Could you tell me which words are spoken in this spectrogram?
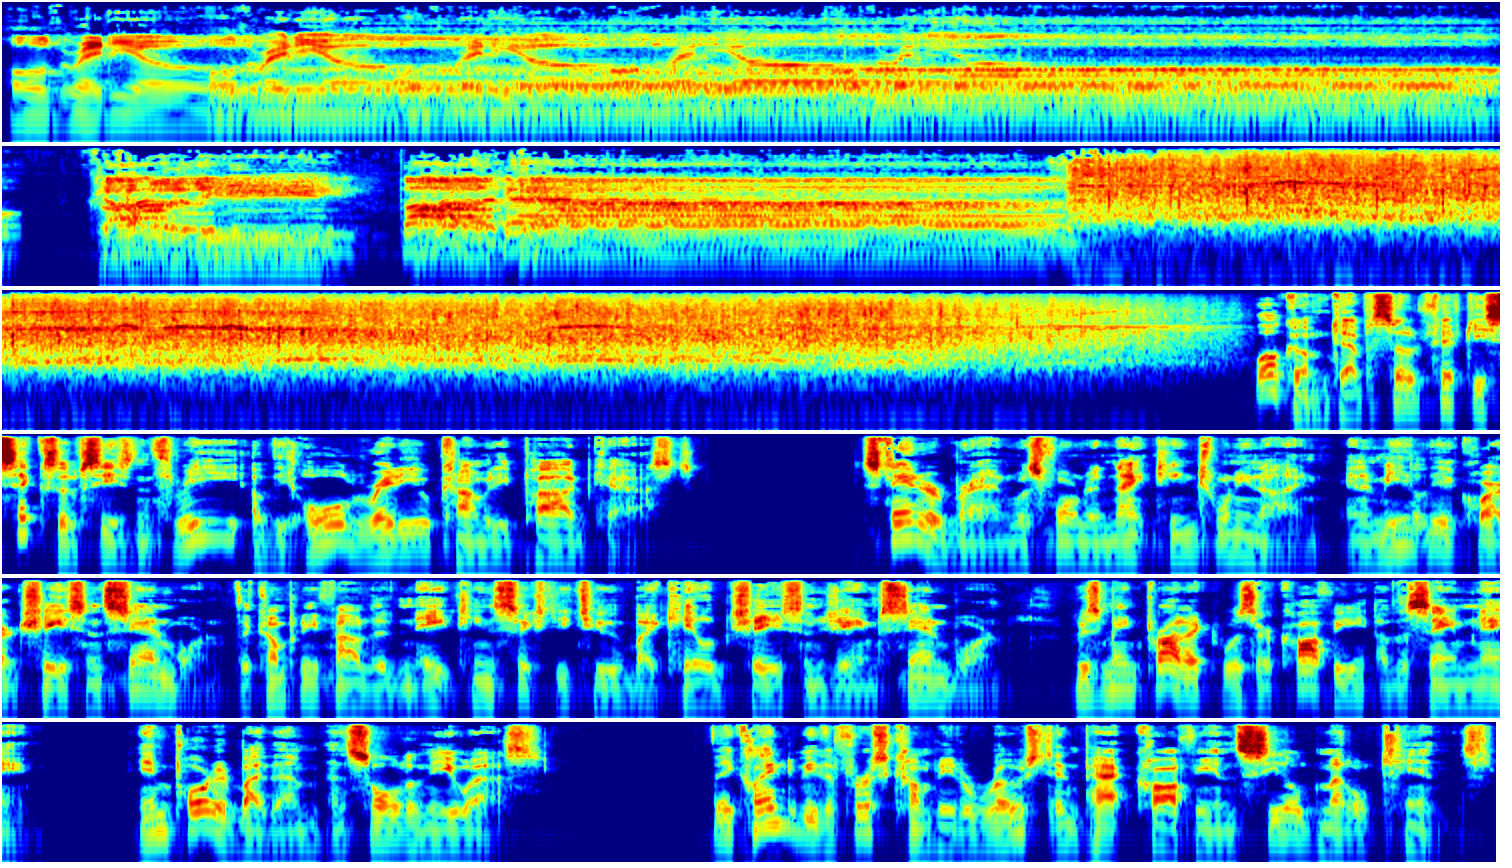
Old radio. Old radio. Old radio. Old radio. Old radio. Comedy podcast. Welcome to episode 56 of season 3 of the Old Radio Comedy Podcast. Standard Brand was formed in 1929 and immediately acquired Chase and Sanborn, the company founded in 1862 by Caleb Chase and James Sanborn, whose main product was their coffee of the same name, imported by them and sold in the U.S. They claimed to be the first company to roast and pack coffee in sealed metal tins.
